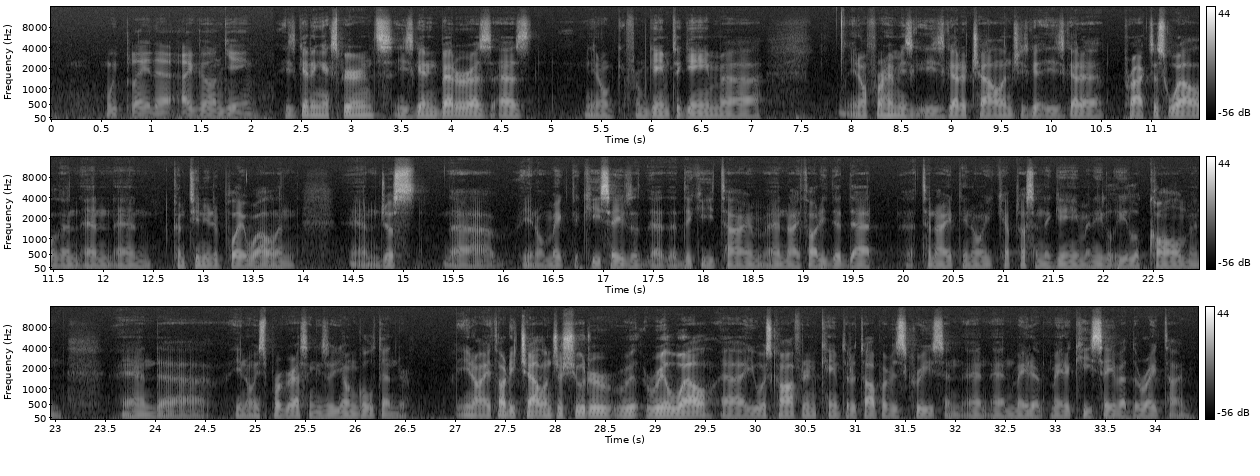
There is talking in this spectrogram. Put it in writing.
we played a, a game. He's getting experience. He's getting better as as you know from game to game. Uh, you know, for him, he's he's got a challenge. He's got he's got to practice well and, and, and continue to play well and and just uh, you know make the key saves at, at, at, the key time. And I thought he did that uh, tonight. You know, he kept us in the game and he he looked calm and and uh, you know he's progressing. He's a young goaltender. You know, I thought he challenged the shooter re- real well. Uh, he was confident, came to the top of his crease, and, and, and made a made a key save at the right time.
